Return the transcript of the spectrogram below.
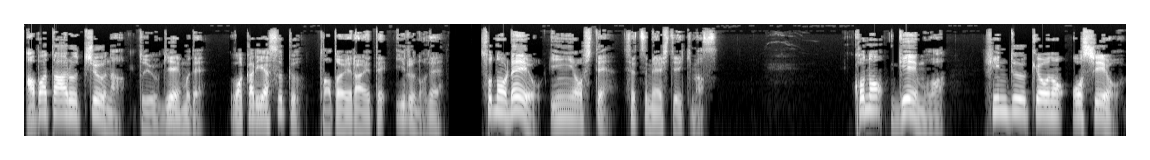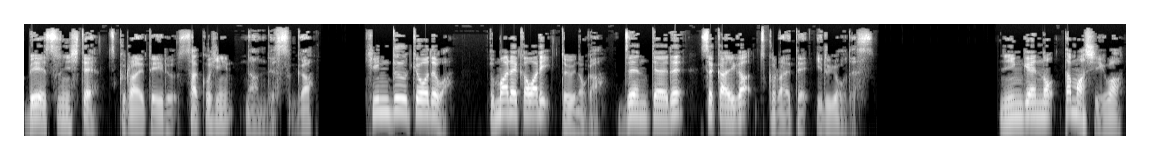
アバタールチューナーというゲームでわかりやすく例えられているので、その例を引用して説明していきます。このゲームはヒンドゥー教の教えをベースにして作られている作品なんですが、ヒンドゥー教では生まれ変わりというのが前提で世界が作られているようです。人間の魂は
